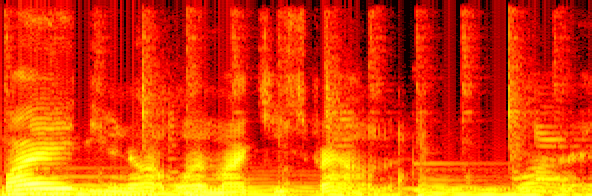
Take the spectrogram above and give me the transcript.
Why do you not want Marquise Brown? Why?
